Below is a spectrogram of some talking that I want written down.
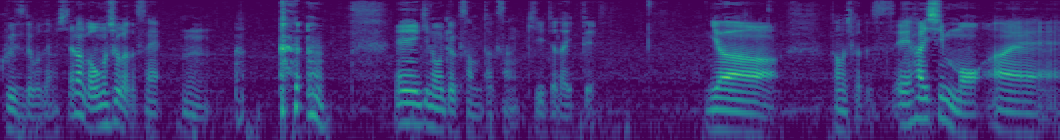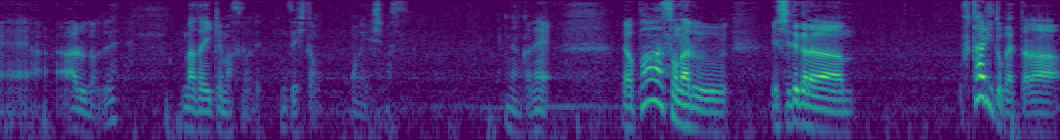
クイズでございまして、なんか面白かったですね。うん。えー、昨日お客さんもたくさん来ていただいて、いやー、楽しかったです。えー、配信も、えー、あるのでね、まだいけますので、ぜひともお願いします。なんかね、パーソナルし、だから、2人とかやったら、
